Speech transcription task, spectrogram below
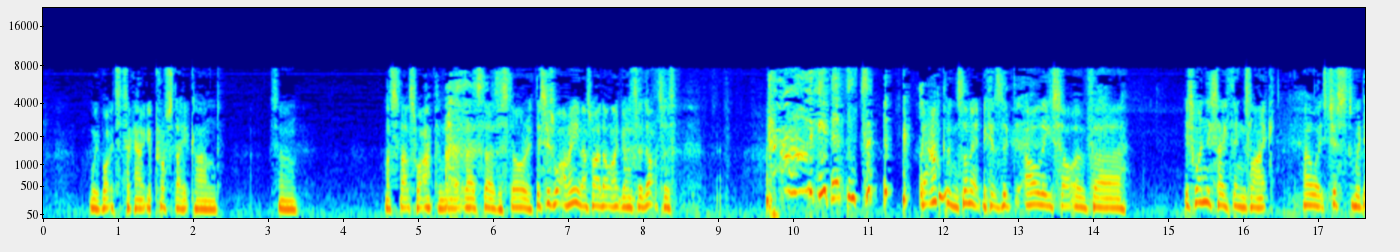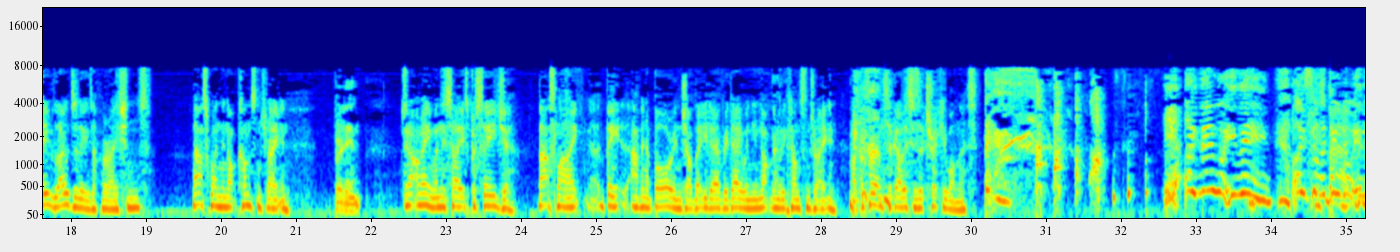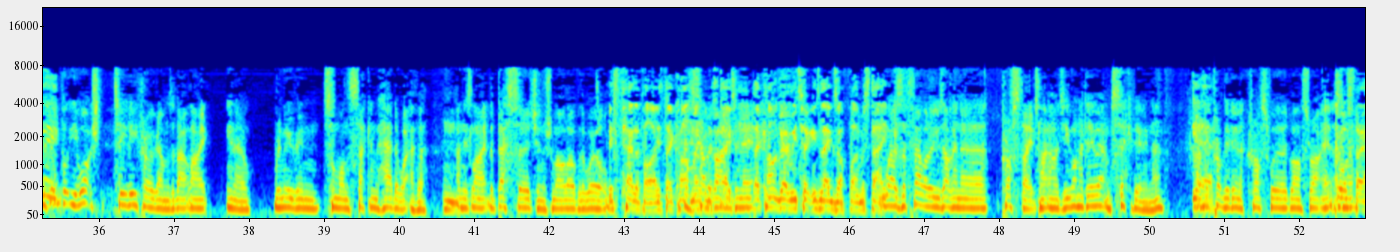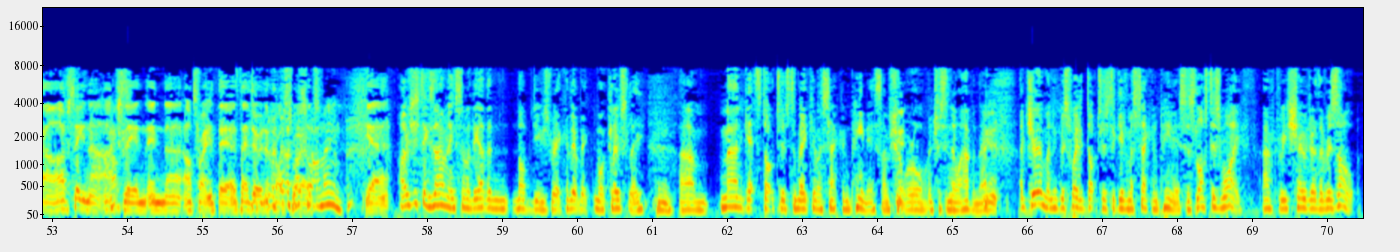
we've wanted to take out your prostate gland." So that's that's what happened. There, there's there's a story. This is what I mean. That's why I don't like going to the doctors. It happens, doesn't it? Because the, all these sort of uh, it's when they say things like, "Oh, it's just we do loads of these operations." That's when they're not concentrating. Brilliant. Do you know what I mean? When they say it's procedure, that's like uh, be, having a boring job that you do every day when you're not going to be concentrating. I prefer them to go, "This is a tricky one." This. I know what you mean. I sort of do know what you mean. people you watch TV programs about like you know removing someone's second head or whatever, hmm. and it's like the best surgeons from all over the world. It's televised. They can't It's make a mistake. They can't go. And we took his legs off by mistake. Whereas the fella who's having a prostate's like, oh, do you want to do it? I'm sick of doing them. And Yeah. they're probably doing a crossword whilst they're at it. Of course they are. I've seen that actually in in uh, operating theatres. They're doing a crossword. That's what I mean. Yeah. I was just examining some of the other n- knob news, Rick, a little bit more closely. Hmm. Um, man gets doctors to make him a second penis. I'm sure we're all interested in what happened there. Yeah. A German who persuaded doctors to give him a second penis has lost his wife after he showed her the result.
